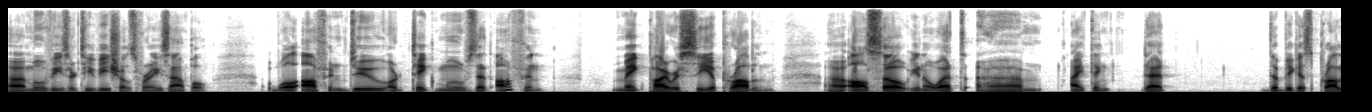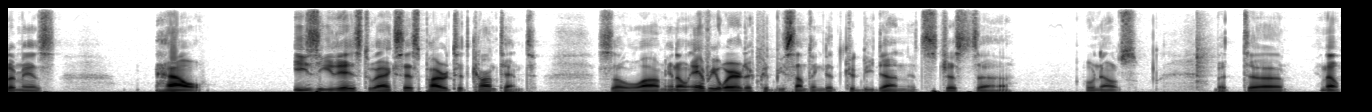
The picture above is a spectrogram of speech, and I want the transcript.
uh, movies or TV shows, for example, will often do or take moves that often make piracy a problem. Uh, also, you know what? Um, I think that the biggest problem is how easy it is to access pirated content. So, um, you know, everywhere there could be something that could be done. It's just, uh, who knows. But, uh, you know,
